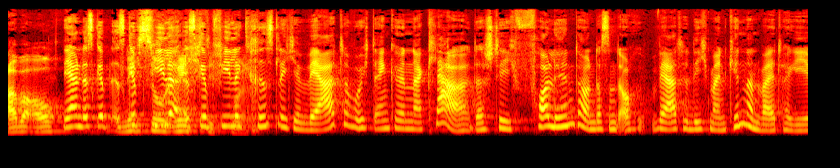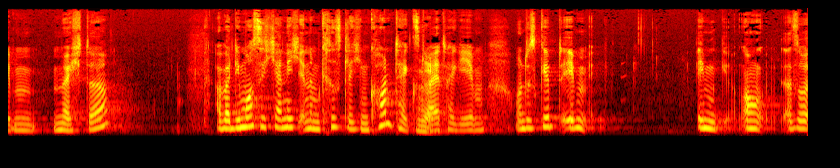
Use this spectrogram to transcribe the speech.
aber auch. Ja, und es gibt, es gibt so viele, es gibt viele cool. christliche Werte, wo ich denke, na klar, da stehe ich voll hinter und das sind auch Werte, die ich meinen Kindern weitergeben möchte. Aber die muss ich ja nicht in einem christlichen Kontext ja. weitergeben. Und es gibt eben, im, also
